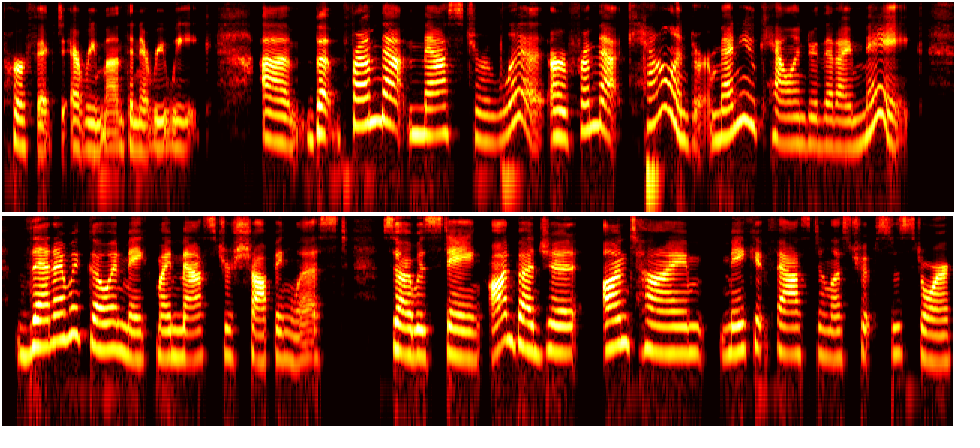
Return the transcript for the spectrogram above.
perfect every month and every week. Um, but from that master list or from that calendar, menu calendar that I make, then I would go and make my master shopping list. So I was staying on budget, on time, make it fast and less trips to the store.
